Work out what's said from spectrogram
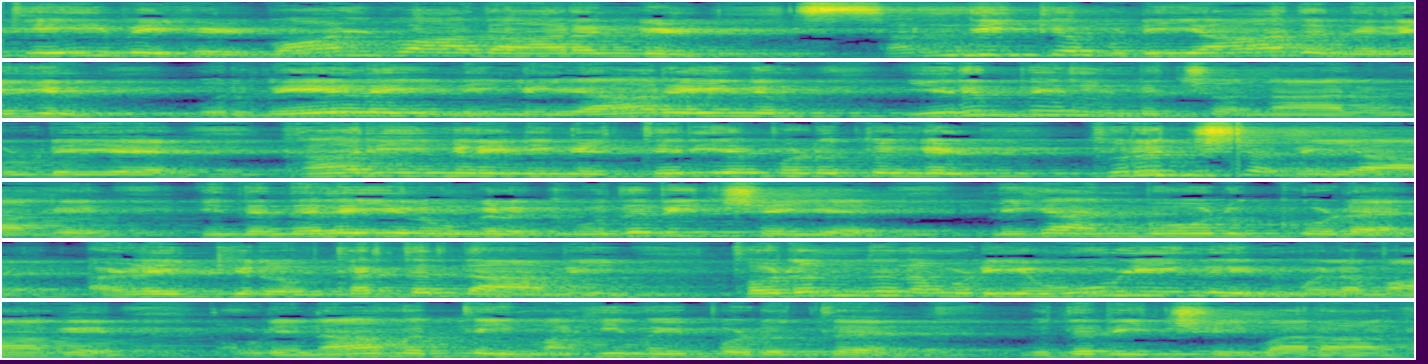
தேவைகள் வாழ்வாதாரங்கள் சந்திக்க முடியாத நிலையில் ஒருவேளை நீங்கள் யாரேனும் இருப்பீர்கள் என்று சொன்னால் உங்களுடைய காரியங்களை நீங்கள் தெரிய தெரியப்படுத்துங்கள். திருச்சபையாக இந்த நிலையில் உங்களுக்கு உதவி செய்ய மிக அன்போடு கூட அழைக்கிறோம். கர்த்தர்தாமை தொடர்ந்து நம்முடைய ஊழியங்களின் மூலமாக அவருடைய நாமத்தை மகிமைப்படுத்த உதவி செய்வாராக.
